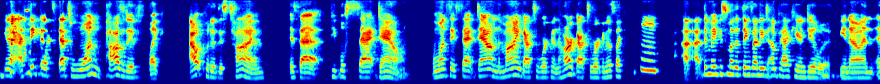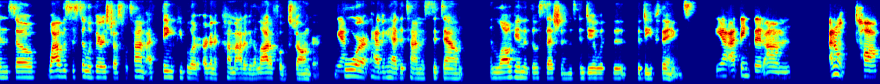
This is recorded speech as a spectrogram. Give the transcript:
you know, I think that's that's one positive like output of this time is that people sat down. And once they sat down, the mind got to work and the heart got to work. And it was like, hmm, I, I, there may be some other things I need to unpack here and deal with, you know? And and so while this is still a very stressful time, I think people are, are going to come out of it, a lot of folks stronger Yeah. for having had the time to sit down and log in into those sessions and deal with the the deep things. Yeah, I think that um I don't talk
